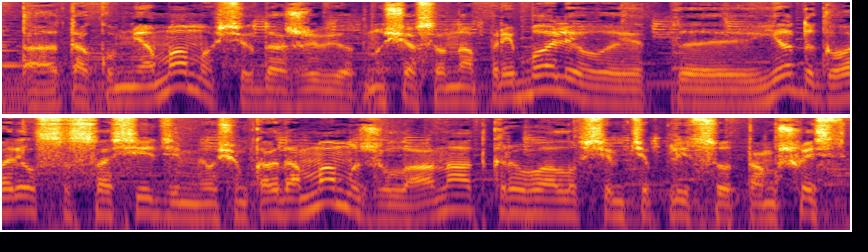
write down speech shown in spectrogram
э, так у меня мама всегда живет, но сейчас она прибаливает. э, я договорился с соседями. В общем, когда мама жила, она открывала всем теплицу. Вот там шесть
